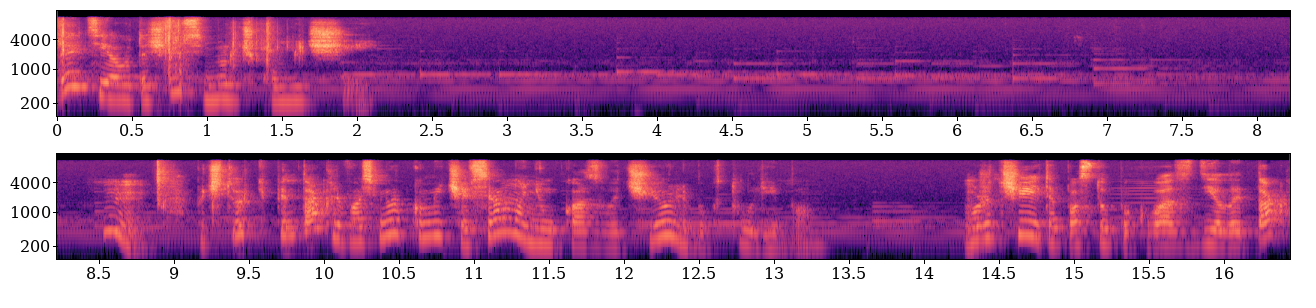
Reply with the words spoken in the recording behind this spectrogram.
Дайте я уточню семерочку мечей. По четверке Пентакли восьмерка мечей. Все равно не указывает чье-либо кто-либо. Может, чей-то поступок вас сделает так,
